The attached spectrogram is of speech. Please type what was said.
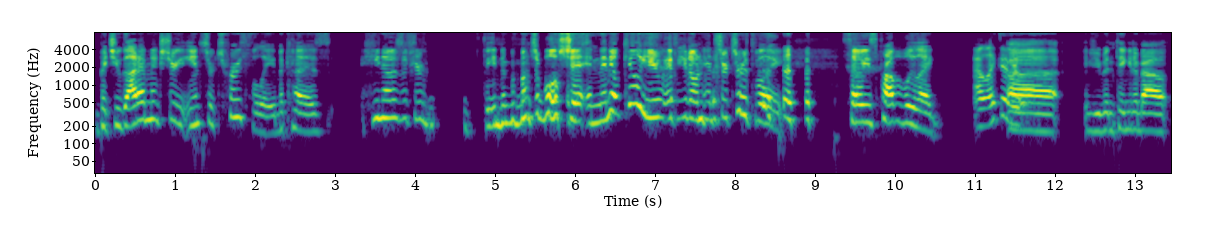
but you got to make sure you answer truthfully because he knows if you're feeding him a bunch of bullshit, and then he'll kill you if you don't answer truthfully. So he's probably like, I like it. uh, "Have you been thinking about?"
